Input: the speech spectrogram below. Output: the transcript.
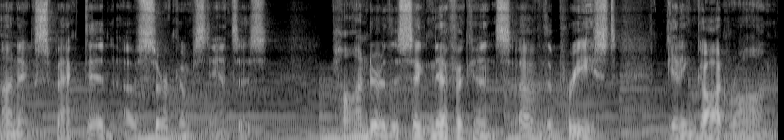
unexpected of circumstances. Ponder the significance of the priest getting God wrong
